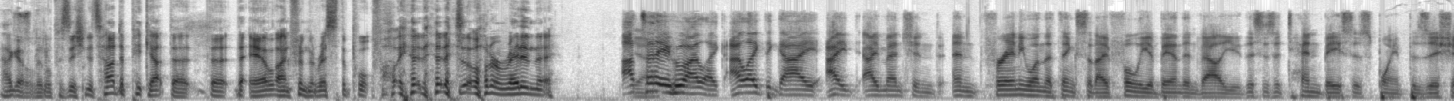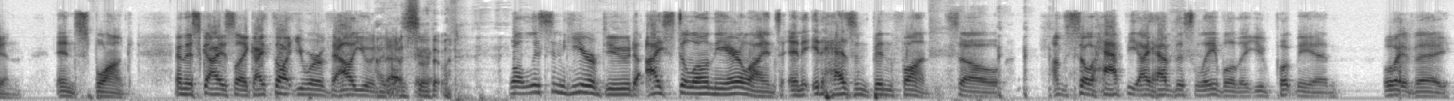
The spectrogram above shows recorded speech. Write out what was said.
I got a little position. It's hard to pick out the, the, the airline from the rest of the portfolio. There's a lot of red in there. I'll Yeah. tell you who I like. I like the guy I, I mentioned, and for anyone that thinks that I've fully abandoned value, this is a 10 basis point position in Splunk. And this guy's like, I thought you were a value investor. I saw that one. Well, listen here, dude. I still own the airlines, and it hasn't been fun. So I'm so happy I have this label that you've put me in. Oy vey.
